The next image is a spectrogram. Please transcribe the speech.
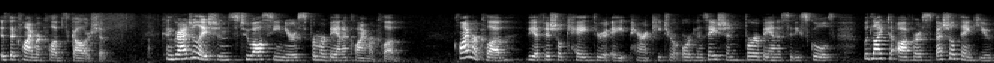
is the Climber Club Scholarship. Congratulations to all seniors from Urbana Climber Club. Climber Club, the official K through 8 parent-teacher organization for Urbana City Schools, would like to offer a special thank you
